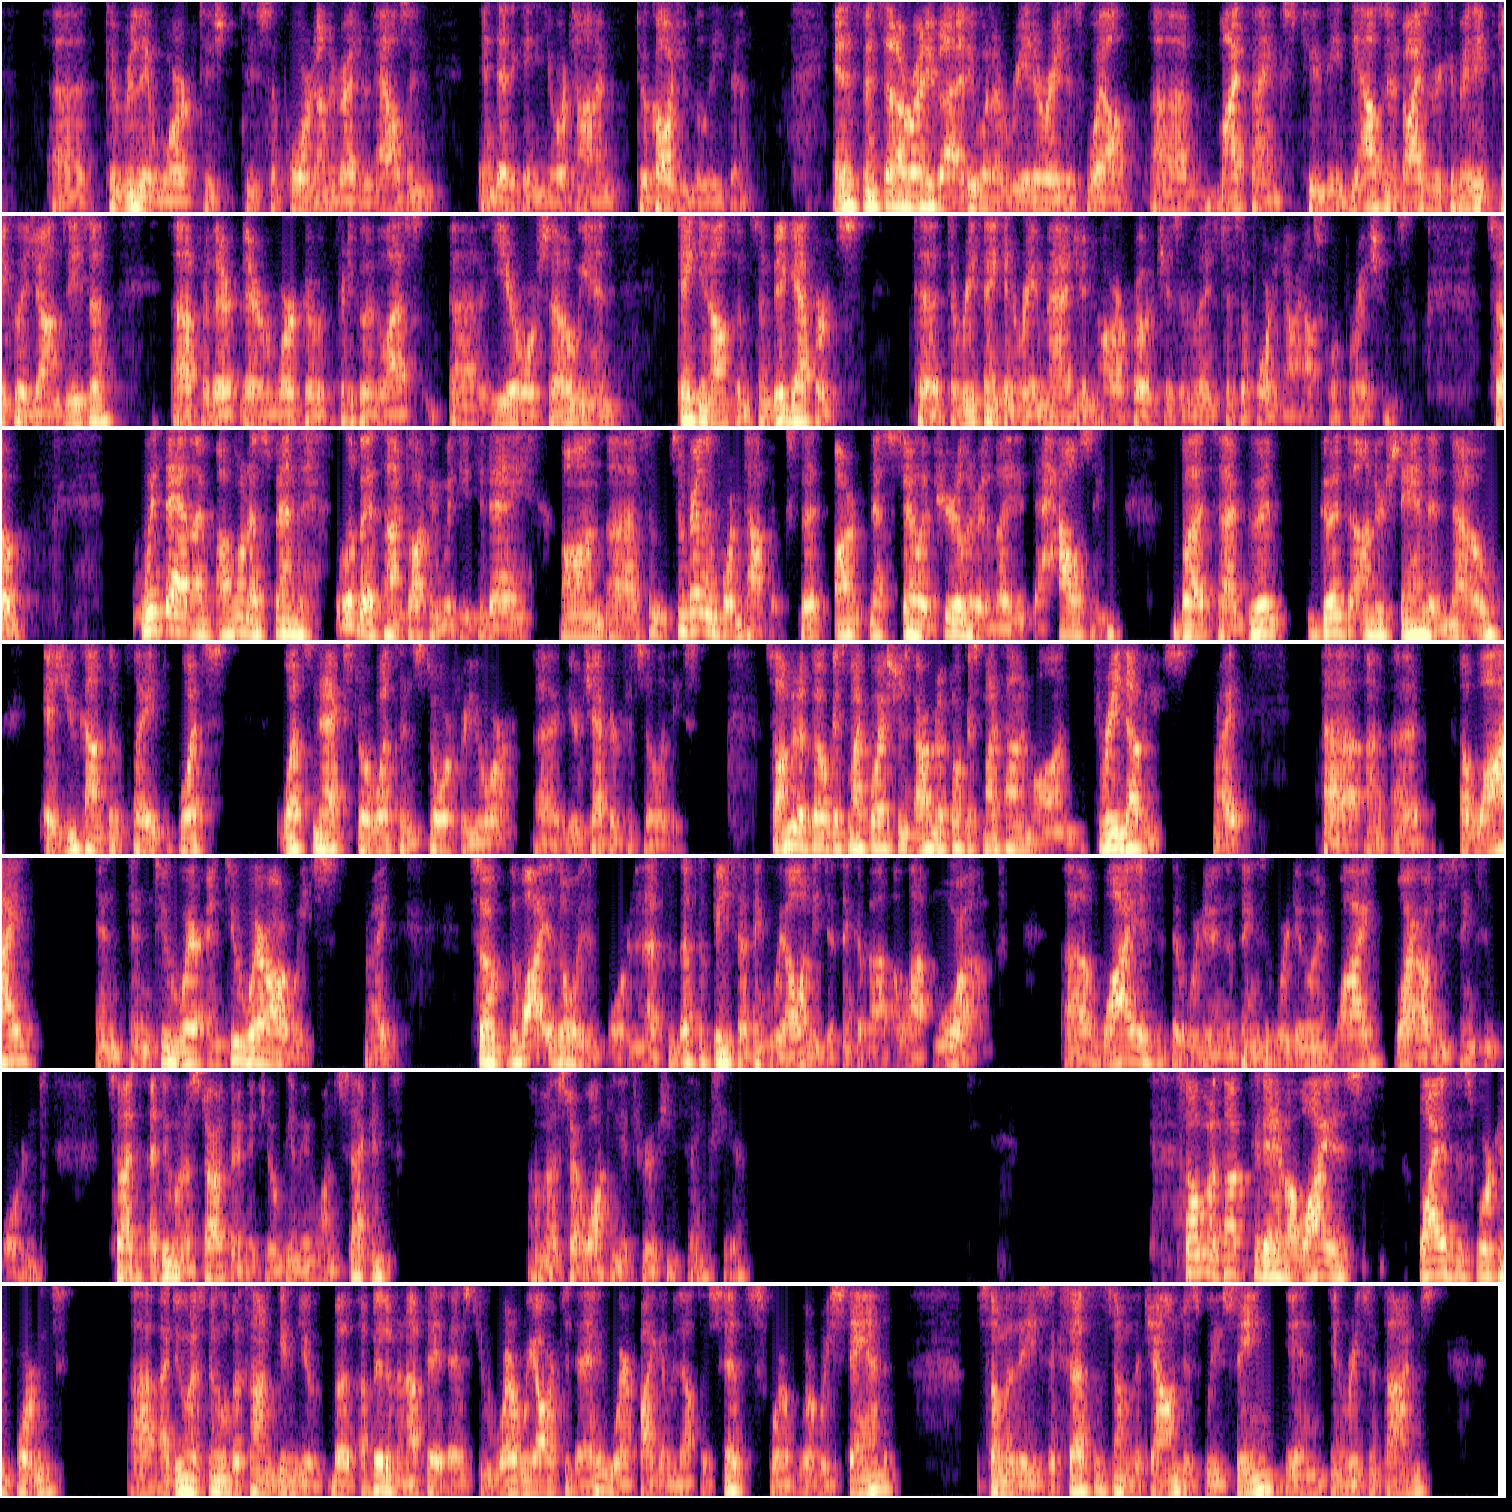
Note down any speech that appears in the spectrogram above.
uh, to really work to, to support undergraduate housing and dedicating your time to a cause you believe in. And it's been said already, but I do want to reiterate as well um, my thanks to the, the Housing Advisory Committee, particularly John Ziza, uh, for their, their work, uh, particularly the last uh, year or so, in taking on some, some big efforts to, to rethink and reimagine our approach as it relates to supporting our house corporations. So, with that, I, I want to spend a little bit of time talking with you today on uh, some, some fairly important topics that aren't necessarily purely related to housing, but uh, good good to understand and know as you contemplate what's what's next or what's in store for your uh, your chapter facilities. So I'm going to focus my question. I'm going to focus my time on three W's, right? Uh, a, a, why, and and two where and two where are we's, right? So the why is always important, and that's that's a piece I think we all need to think about a lot more of. Uh, why is it that we're doing the things that we're doing? Why why are these things important? So I, I do want to start there, and if you'll give me one second, I'm going to start walking you through a few things here. So I want to talk today about why is why is this work important? Uh, I do want to spend a little bit of time giving you a, bit of an update as to where we are today, where Phi Gamma Delta sits, where, where we stand, some of the successes, some of the challenges we've seen in, in recent times.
